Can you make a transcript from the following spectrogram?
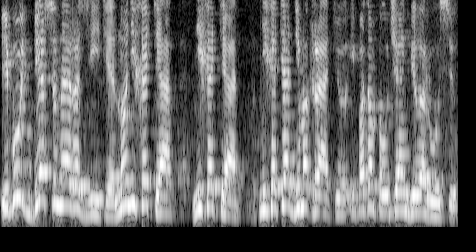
И будет бешеное развитие. Но не хотят, не хотят. Не хотят демократию, и потом получаем Белоруссию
